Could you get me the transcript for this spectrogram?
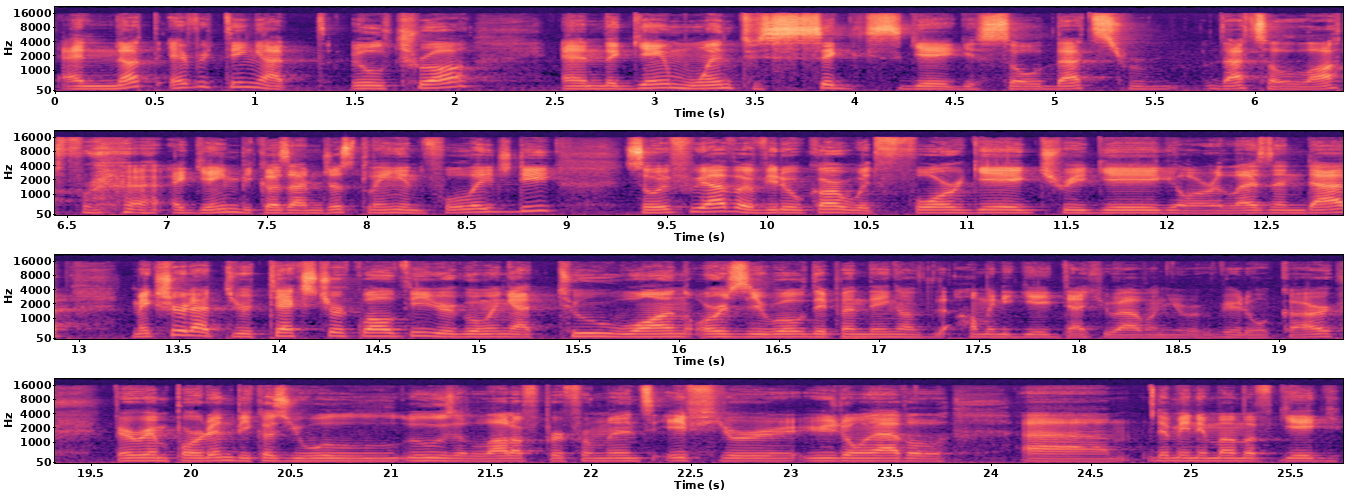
and not everything at ultra and the game went to 6 gig so that's that's a lot for a game because I'm just playing in full HD so if you have a video card with 4 gig 3 gig or less than that make sure that your texture quality you're going at 2 1 or 0 depending on how many gig that you have on your video card. Very important because you will lose a lot of performance if you're you don't have a, um, the minimum of gig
